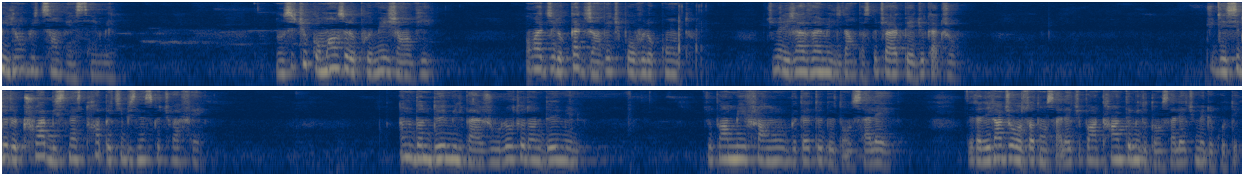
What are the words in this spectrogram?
million 825 000. Donc si tu commences le 1er janvier, on va dire le 4 janvier, tu peux ouvrir le compte. Tu mets déjà 20 000 dedans parce que tu as perdu 4 jours. Tu décides de trois business, trois petits business que tu vas faire. Un donne 2 000 par jour, l'autre donne 2 000. Tu prends 1000 francs peut-être de ton salaire. C'est-à-dire quand tu reçois ton salaire, tu prends 30 000 de ton salaire, tu mets de côté.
